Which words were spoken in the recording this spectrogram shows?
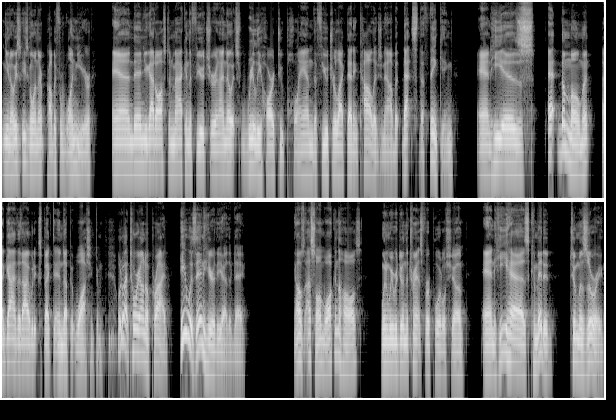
You know, he's, he's going there probably for one year. And then you got Austin Mack in the future. And I know it's really hard to plan the future like that in college now, but that's the thinking. And he is, at the moment, a guy that I would expect to end up at Washington. What about Toriano Pride? He was in here the other day. I, was, I saw him walking the halls when we were doing the transfer portal show, and he has committed to Missouri.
